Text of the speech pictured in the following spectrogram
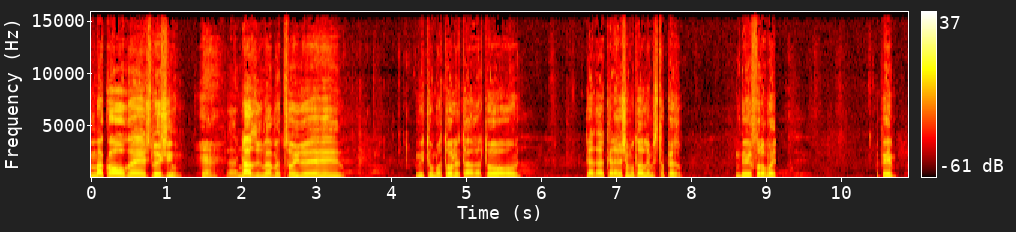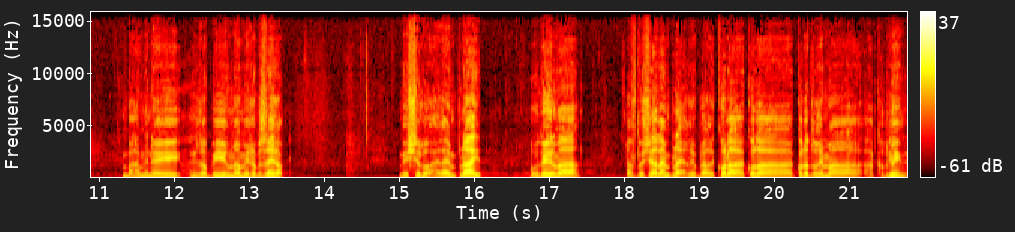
מקור אה, שלישי, הנזיר והמצויר אה, מטומאתו לטהרתו, כן, כנראה שמותר להם להסתפר בחול המועד. אוקיי? בא מיני רבי ירמיה מרב זיירא. בשלו היה להם פנאי, או דילמה, אף בשל להם פנאי. הרי, כל, הדברים הקודמים,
